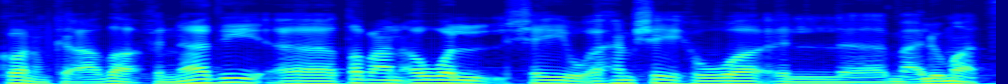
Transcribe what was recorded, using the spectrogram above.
كونهم كأعضاء في النادي آه، طبعا أول شيء وأهم شيء هو المعلومات.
